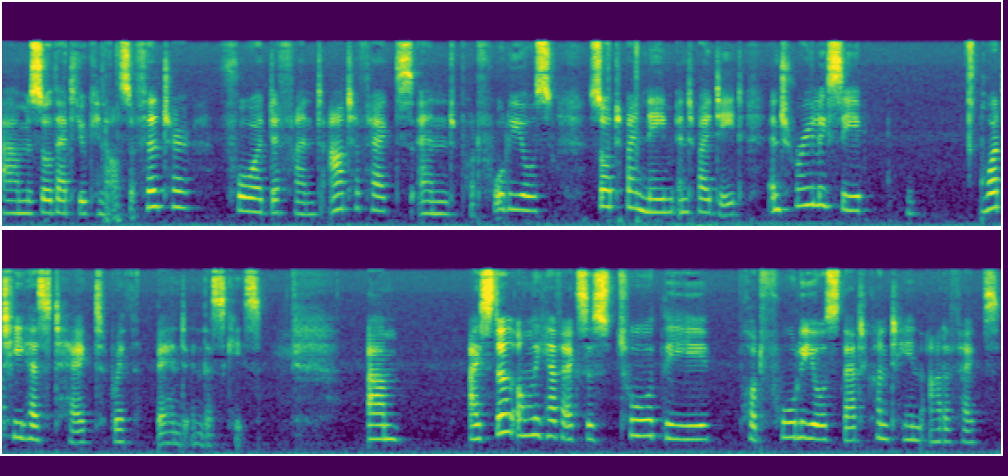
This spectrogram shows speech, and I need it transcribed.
um, so that you can also filter for different artifacts and portfolios, sort by name and by date, and really see what he has tagged with band in this case. Um, I still only have access to the portfolios that contain artifacts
